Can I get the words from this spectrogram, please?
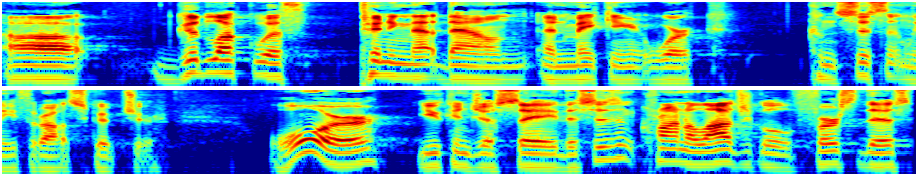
Uh, good luck with pinning that down and making it work consistently throughout Scripture. Or you can just say, this isn't chronological, first this,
